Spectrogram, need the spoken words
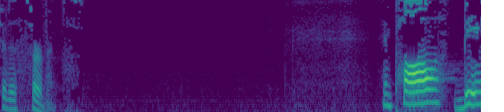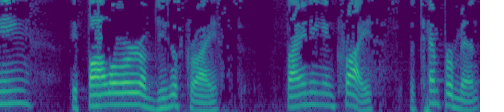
should his servants. And Paul, being a follower of Jesus Christ, finding in Christ the temperament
